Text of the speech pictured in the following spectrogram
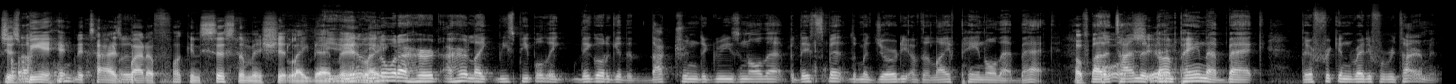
just being hypnotized by the fucking system and shit like that, You, man. you know, like, you know what I heard? I heard like these people they they go to get the doctrine degrees and all that, but they spent the majority of their life paying all that back. Of By the time they're yeah. done paying that back, they're freaking ready for retirement.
